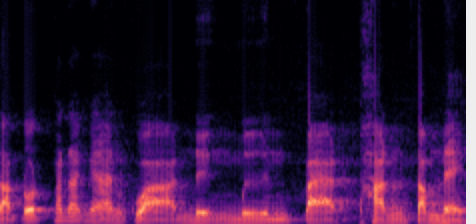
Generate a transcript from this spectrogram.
ตัดลดพนักงานกว่า 18,000 ตำแหน่ง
